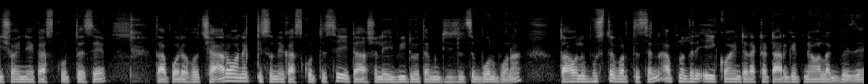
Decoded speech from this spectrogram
বিষয় নিয়ে কাজ করতেছে, তারপরে হচ্ছে আরও অনেক কিছু নিয়ে কাজ করতেছে, এটা আসলে এই ভিডিওতে আমি ডিটেলসে বলব না। তাহলে বুঝতে পারতেছেন আপনাদের এই কয়েনটার একটা টার্গেট নেওয়া লাগবে যে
